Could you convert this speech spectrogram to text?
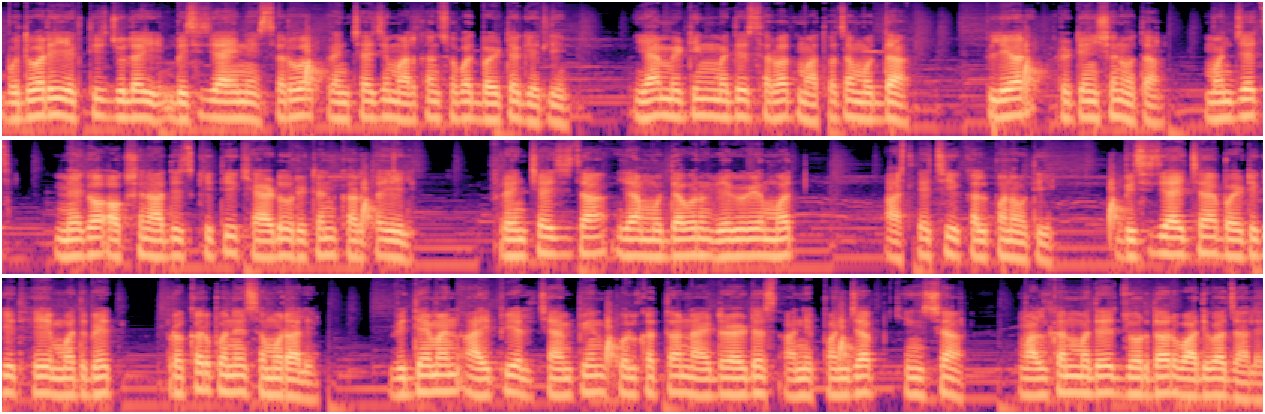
बुधवारी एकतीस जुलै बी सी सी आयने सर्व फ्रँचायझी मालकांसोबत बैठक घेतली. या मीटिंगमध्ये सर्वात महत्त्वाचा मुद्दा प्लेअर रिटेन्शन होता. म्हणजेच मेगा ऑक्शन आधीच किती खेळाडू रिटर्न करता येईल? फ्रँचायझीचा या मुद्द्यावरून वेगवेगळे मत असल्याची कल्पना होती. बी सी सी आयच्या बैठकीत हे मतभेद प्रखरपणे समोर आले. विद्यमान I P L champion Kolkata Knight Riders आणि पंजाब किंग्सच्या मालकांमध्ये जोरदार वादविवाद झाले.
